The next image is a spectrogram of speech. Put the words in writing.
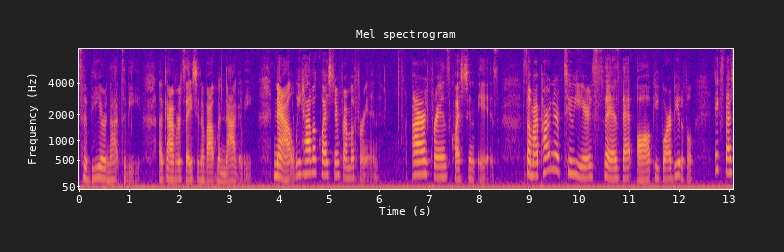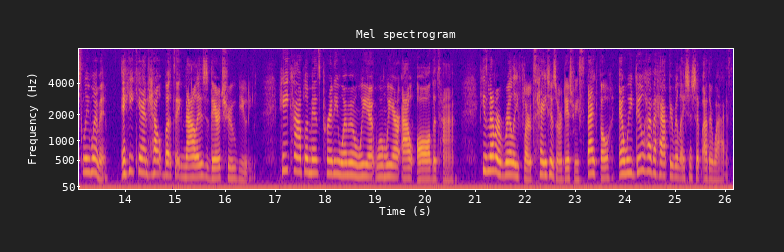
To be or not to be, a conversation about monogamy. Now, we have a question from a friend. Our friend's question is So, my partner of two years says that all people are beautiful, especially women and he can't help but to acknowledge their true beauty. He compliments pretty women when we are, when we are out all the time. He's never really flirtatious or disrespectful, and we do have a happy relationship otherwise.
